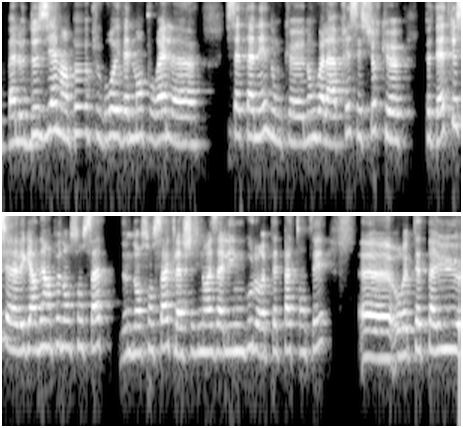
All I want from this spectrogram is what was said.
bah, le deuxième un peu plus gros événement pour elle euh, cette année. Donc, donc voilà, après, c'est sûr que peut-être que si elle avait gardé un peu dans son sac, dans son sac la chinoise Aline l'aurait peut-être pas tenté, aurait peut-être pas eu.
